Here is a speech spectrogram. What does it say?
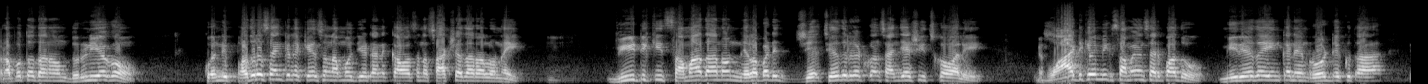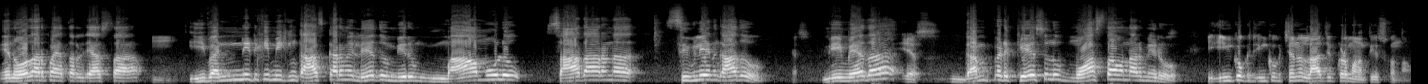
ప్రభుత్వ ధనం దుర్వినియోగం కొన్ని పదుల సంఖ్యలో కేసులు నమోదు చేయడానికి కావాల్సిన సాక్ష్యాధారాలు ఉన్నాయి. వీటికి సమాధానం నిలబడి చేతులు కట్టుకొని సంజాషి ఇచ్చుకోవాలి. వాటికే మీకు సమయం సరిపోదు. మీరేదో ఇంకా నేను రోడ్డు ఎక్కుతా నేను ఓదార్ప యాత్రలు చేస్తా. ఉమ్. ఇవన్నిటికీ మీకు ఇంకా ఆస్కారమే లేదు. మీరు మామూలు సాధారణ సివిలియన్ కాదు. మీ మీద ఎస్ గంపెడు కేసులు మోస్తా ఉన్నారు మీరు. ఇంకొక ఇంకొక చిన్న లాజిక్ కూడా మనం తీసుకుందాం.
